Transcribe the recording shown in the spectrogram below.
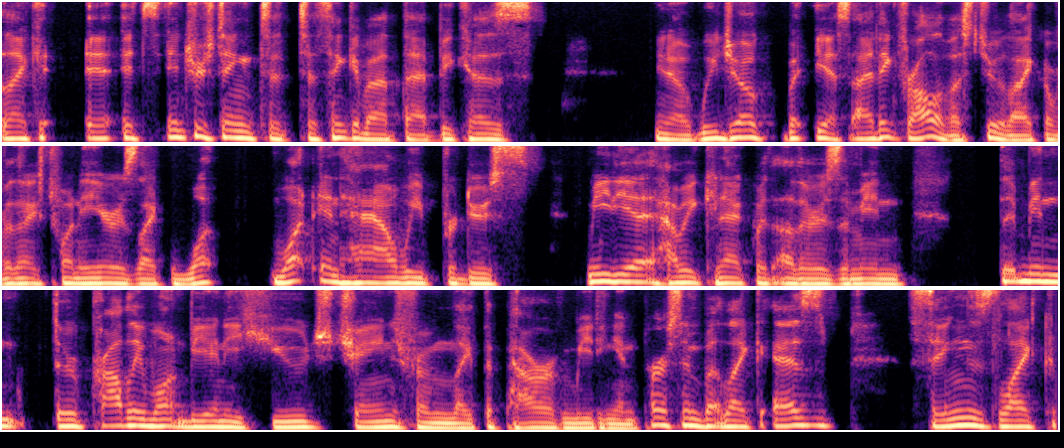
Like it's interesting to to think about that because you know, we joke, but yes, I think for all of us too, like over the next 20 years, like what, what and how we produce media, how we connect with others. I mean, I mean, there probably won't be any huge change from like the power of meeting in person, but like as things like,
